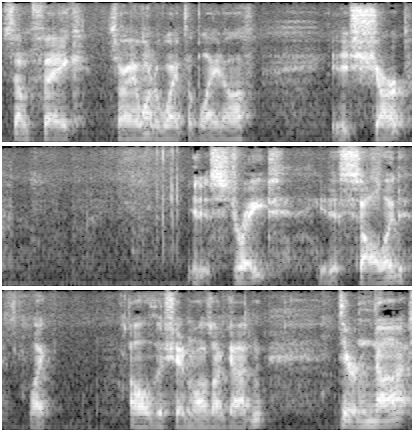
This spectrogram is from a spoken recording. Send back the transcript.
some fake. Sorry, I wanted to wipe the blade off. It is sharp. It is straight. It is solid, like all the Shinwa I've gotten. They're not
